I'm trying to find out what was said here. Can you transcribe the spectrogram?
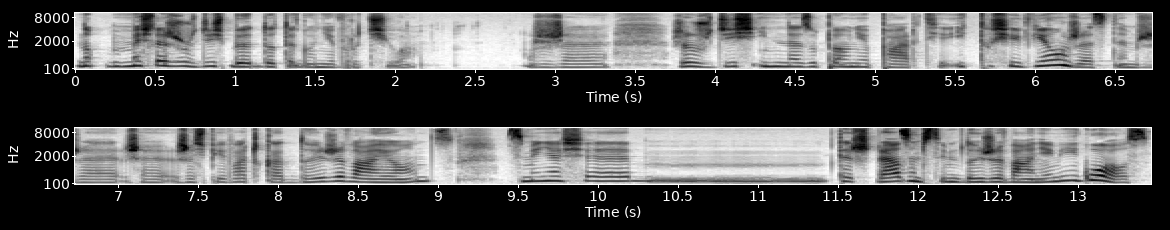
no myślę, że już dziś by do tego nie wróciła. Że, że już dziś inne zupełnie partie. I to się wiąże z tym, że, że, że śpiewaczka dojrzewając zmienia się mm, też razem z tym dojrzewaniem jej głos.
